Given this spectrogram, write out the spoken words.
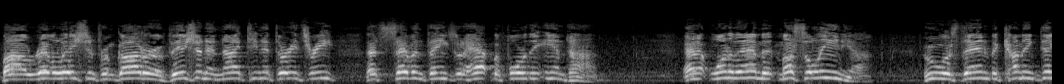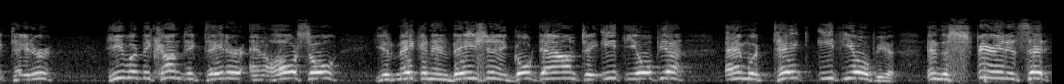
by a revelation from God or a vision in 1933 that seven things would happen before the end time. And at one of them, that Mussolini, who was then becoming dictator, he would become dictator and also you'd make an invasion and go down to Ethiopia and would take Ethiopia. In the Spirit it said,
